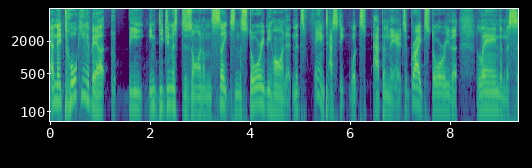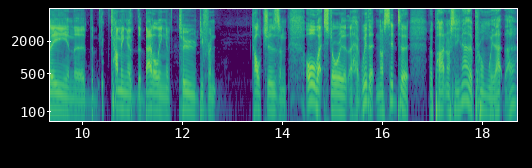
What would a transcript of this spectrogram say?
and they're talking about the indigenous design on the seats and the story behind it, and it's fantastic what's happened there. It's a great story, the land and the sea, and the the coming of the battling of two different cultures and all that story that they have with it. And I said to my partner, I said, you know the problem with that though?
